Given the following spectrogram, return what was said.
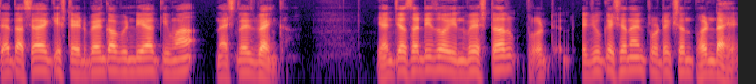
त्यात अशा आहे की स्टेट बँक ऑफ इंडिया किंवा नॅशनलाइज बँक यांच्यासाठी जो investor prote education and protection fund आहे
